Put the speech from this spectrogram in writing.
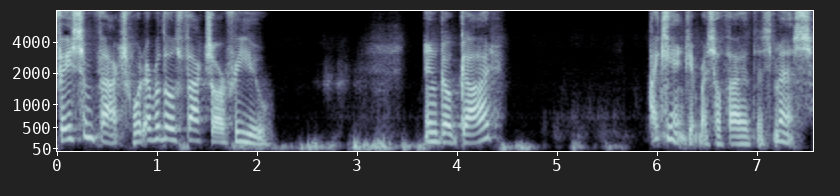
face some facts, whatever those facts are for you, and go, God, I can't get myself out of this mess.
